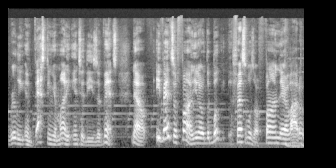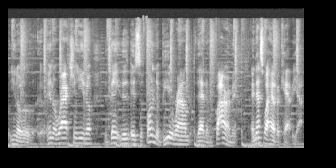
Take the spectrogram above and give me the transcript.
really investing your money into these events. Now, events are fun. You know, the book festivals are fun. There are a lot of you know interaction. You know, the thing it's fun to be around that environment, and that's why I have a caveat.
